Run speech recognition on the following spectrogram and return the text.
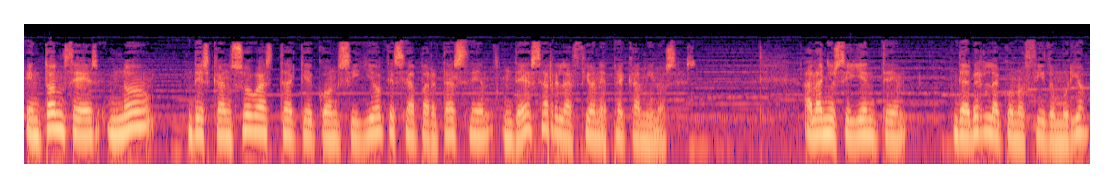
Entonces no descansó hasta que consiguió que se apartase de esas relaciones pecaminosas. Al año siguiente de haberla conocido murió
